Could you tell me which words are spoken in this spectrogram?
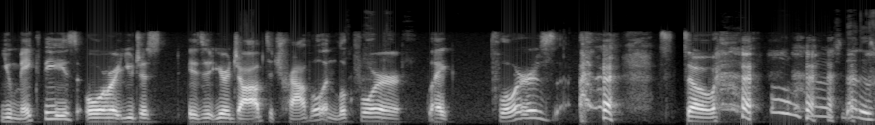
you make these or you just is it your job to travel and look for like floors so oh my gosh that is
